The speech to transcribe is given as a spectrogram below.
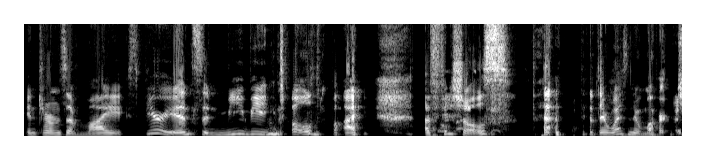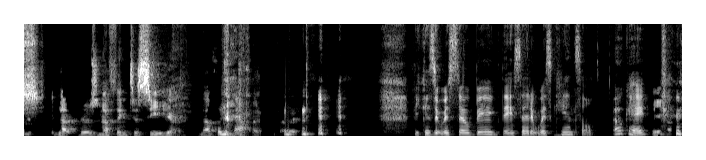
in terms of my experience and me being told by officials that, that there was no march. there's nothing to see here. Nothing happened. Because it was so big they said it was canceled. Okay. Yeah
